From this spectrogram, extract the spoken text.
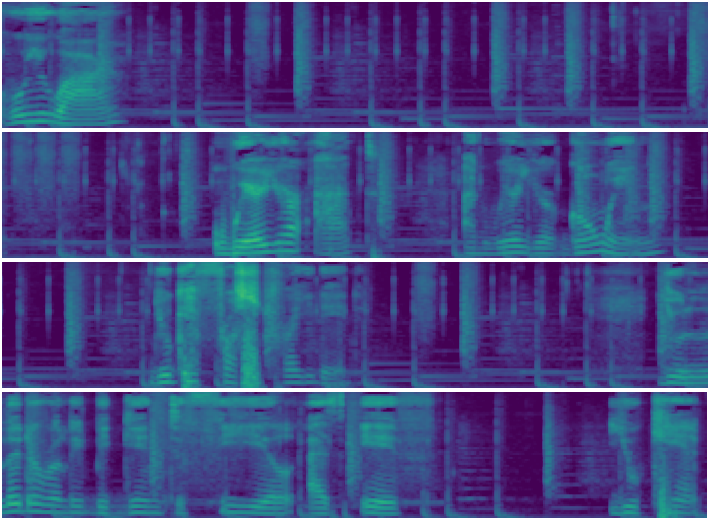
who you are, where you're at, and where you're going, you get frustrated you literally begin to feel as if you can't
